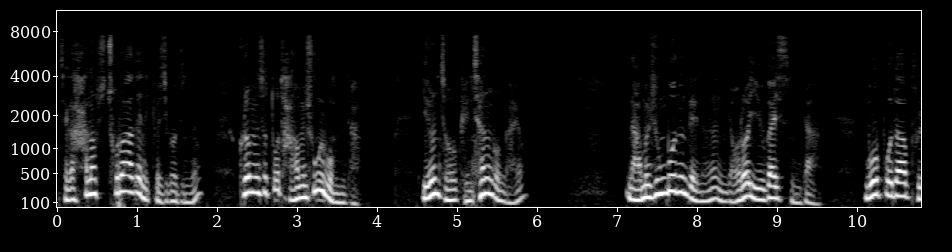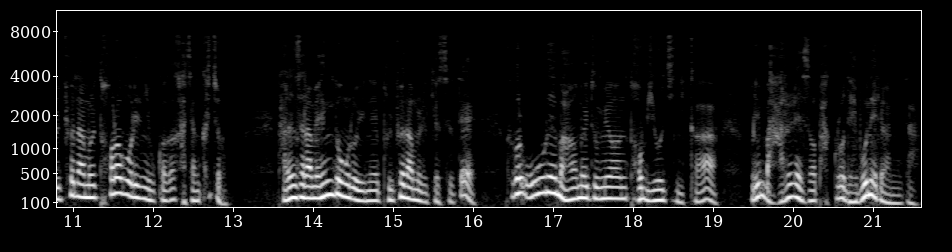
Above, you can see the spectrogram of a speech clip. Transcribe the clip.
제가 한없이 초라하게 느껴지거든요. 그러면서 또 다음에 흉을 봅니다. 이런 저 괜찮은 건가요? 남을 흉보는 데는 여러 이유가 있습니다. 무엇보다 불편함을 털어버리는 효과가 가장 크죠. 다른 사람의 행동으로 인해 불편함을 느꼈을 때 그걸 오래 마음에 두면 더 미워지니까 우린 말을 해서 밖으로 내보내려 합니다.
